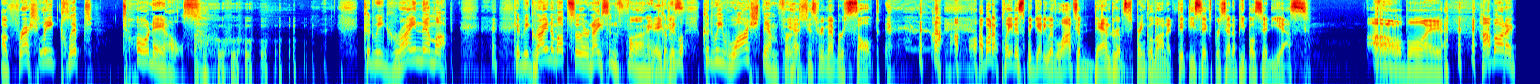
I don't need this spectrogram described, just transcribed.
of freshly clipped toenails. Could we grind them up? Could we grind them up so they're nice and fine? Hey, could we could we wash them first? Yeah, just remember salt. How about a plate of spaghetti with lots of dandruff sprinkled on it? 56% of people said yes. Oh boy. How about a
